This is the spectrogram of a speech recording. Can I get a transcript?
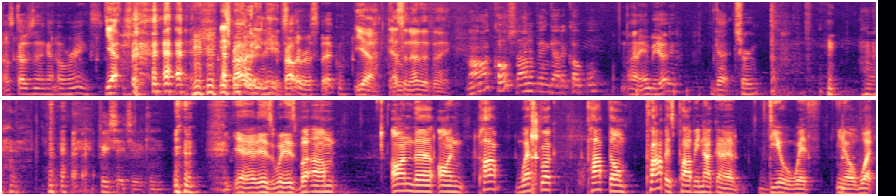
Brooks. Those coaches ain't got no rings. Yeah, that's probably what he needs. Probably respect him. Yeah, that's another thing. No, Coach Donovan got a couple. Not the NBA. Got true. Appreciate you, King. yeah, it is what it is. But um, on the on Pop Westbrook, Pop don't Pop is probably not gonna deal with you know what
